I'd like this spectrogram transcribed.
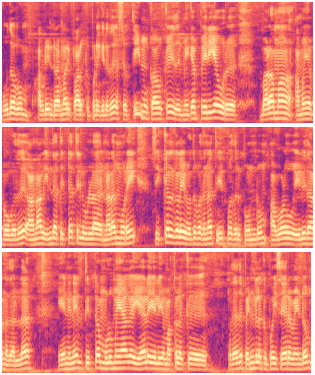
உதவும் அப்படின்ற மாதிரி பார்க்கப்படுகிறது. ஸோ திமுகவுக்கு இது மிகப்பெரிய ஒரு பலமாக அமைய போகுது ஆனால் இந்த திட்டத்தில் உள்ள நடைமுறை சிக்கல்களை வந்து பார்த்திங்கன்னா தீர்ப்பதற்கு ஒன்றும் அவ்வளவு எளிதானதல்ல. ஏனெனில் திட்டம் முழுமையாக ஏழை எளிய மக்களுக்கு அதாவது பெண்களுக்கு போய் சேர வேண்டும்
